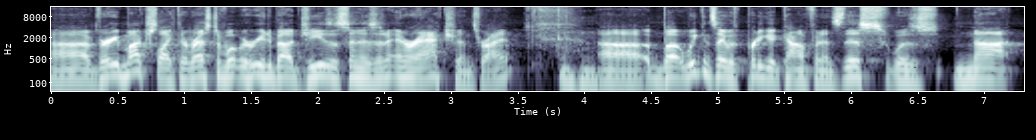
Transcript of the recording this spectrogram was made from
uh, very much like the rest of what we read about Jesus and his interactions, right? Mm-hmm. Uh, but we can say with pretty good confidence this was not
